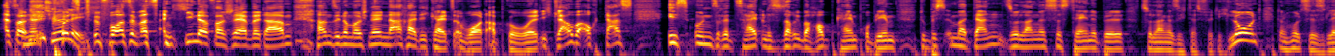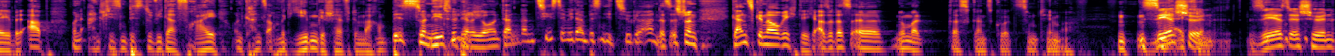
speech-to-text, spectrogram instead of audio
Also Natürlich. kurz bevor sie was an China verscherbelt haben, haben sie nochmal schnell einen Nachhaltigkeits-Award abgeholt. Ich glaube, auch das ist unsere Zeit und das ist auch überhaupt kein Problem. Du bist immer dann, solange sustainable, solange sich das für dich lohnt, dann holst du das Label ab und anschließend bist du wieder frei und kannst auch mit jedem Geschäfte machen. Bis zur nächsten Natürlich. Periode und dann, dann ziehst du wieder ein bisschen die Zügel an. Das ist schon ganz genau richtig. Also das, äh, nur mal das ganz kurz zum Thema. Sehr schön, sehr, sehr schön.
